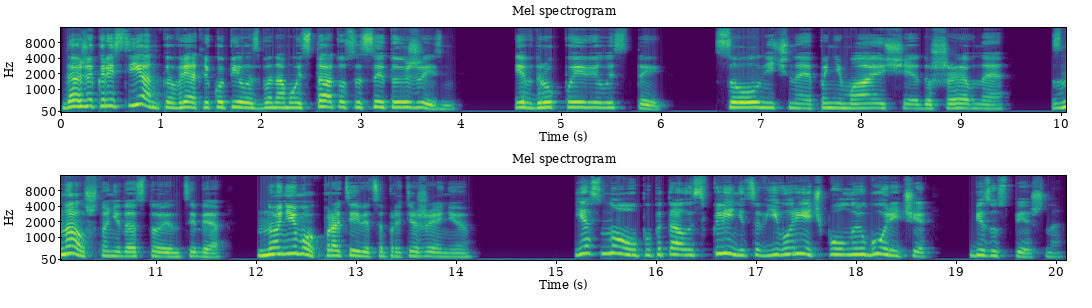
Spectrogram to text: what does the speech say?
даже крестьянка вряд ли купилась бы на мой статус и сытую жизнь. И вдруг появилась ты. Солнечная, понимающая, душевная. Знал, что недостоин тебя, но не мог противиться притяжению. Я снова попыталась вклиниться в его речь, полную горечи. Безуспешно.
